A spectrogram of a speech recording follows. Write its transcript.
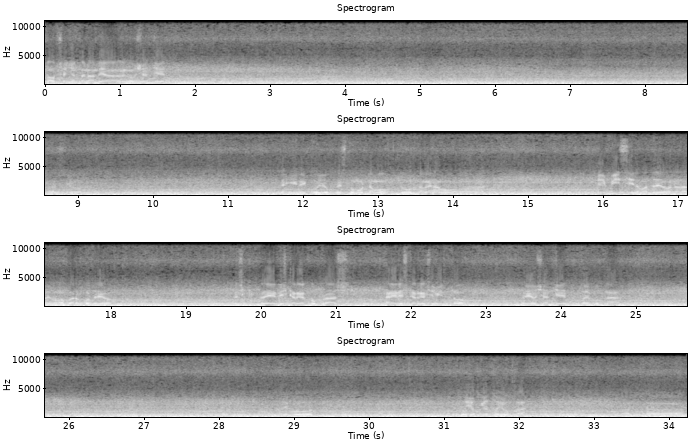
Ah, Sa inyong tanan diya, ang Ocean Jet. Nahinay ko yung tungod na mo. Doon na kayo na mo. Ah. Eh, busy naman Dreo. Na namin mga barko Dreo. Dis- Dre, diskarga kopras. Kani diskarga siminto. Dre, Ocean Jet. Paipot na. Likod. Tuyok yun, tuyok ka. Allah.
